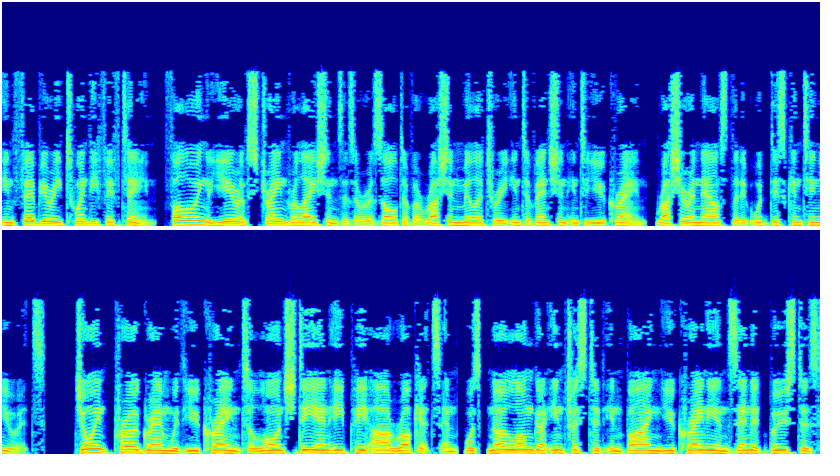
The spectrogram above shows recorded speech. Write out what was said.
In February 2015, following a year of strained relations as a result of a Russian military intervention into Ukraine, Russia announced that it would discontinue its joint program with Ukraine to launch DNEPR rockets and was no longer interested in buying Ukrainian Zenit boosters,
